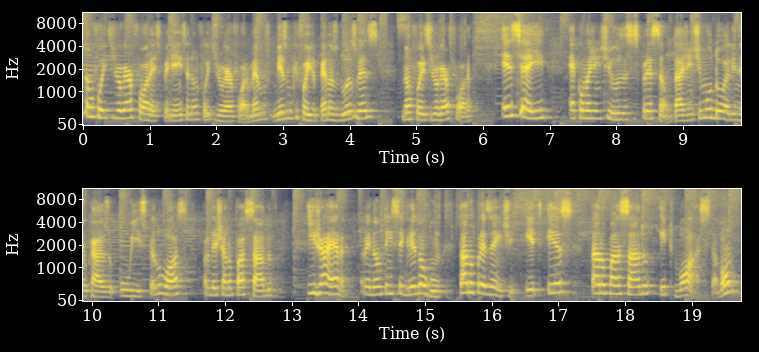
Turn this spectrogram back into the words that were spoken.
não foi se jogar fora, a experiência não foi de jogar fora, mesmo, mesmo que foi apenas duas vezes, não foi se jogar fora. Esse aí é como a gente usa essa expressão, tá? A gente mudou ali no caso o is pelo was para deixar no passado e já era. Também tá não tem segredo algum. Tá no presente, it is, tá no passado, it was, tá bom?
